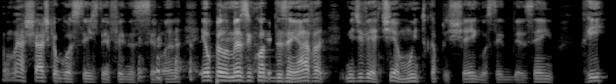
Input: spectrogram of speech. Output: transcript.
Vamos achar que eu gostei de ter feito nessa semana. Eu, pelo menos, enquanto desenhava, me divertia muito, caprichei, gostei do desenho, ri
